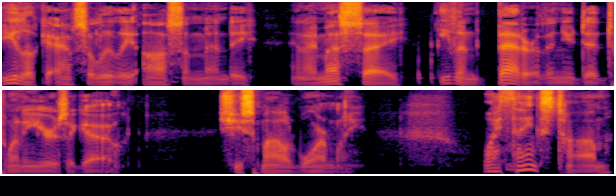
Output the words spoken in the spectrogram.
You look absolutely awesome, Mindy, and I must say, even better than you did twenty years ago. She smiled warmly. Why, thanks, Tom.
